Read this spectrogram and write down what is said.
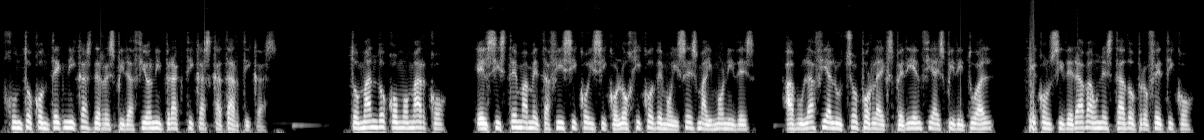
junto con técnicas de respiración y prácticas catárticas. Tomando como marco, el sistema metafísico y psicológico de Moisés Maimónides, Abulafia luchó por la experiencia espiritual, que consideraba un estado profético,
